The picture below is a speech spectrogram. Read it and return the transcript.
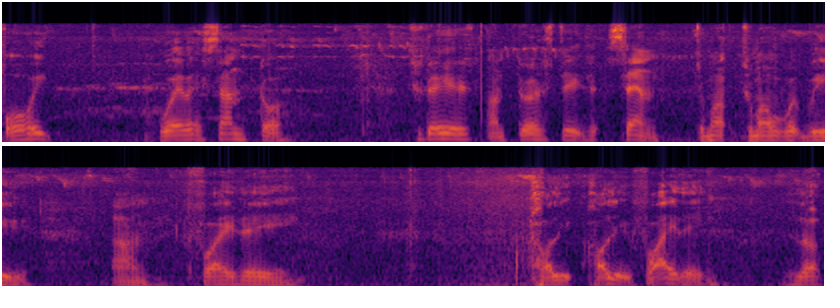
Hoy, jueves santo today is on Thursday the 10th. Tomorrow, tomorrow will be on Friday, Holy, Holy Friday. Look.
